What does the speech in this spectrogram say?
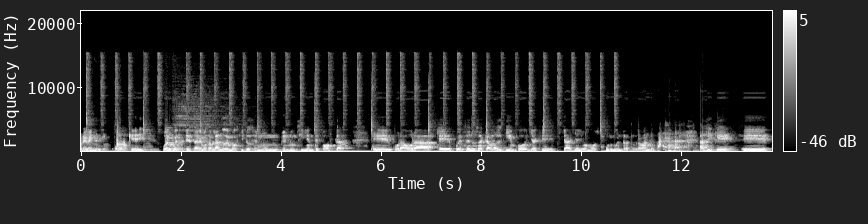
prevenirlo. Ok, bueno pues estaremos hablando de mosquitos en un, en un siguiente podcast. Eh, por ahora, eh, pues se nos ha acabado el tiempo, ya que ya, ya llevamos un buen rato grabando. así que eh,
